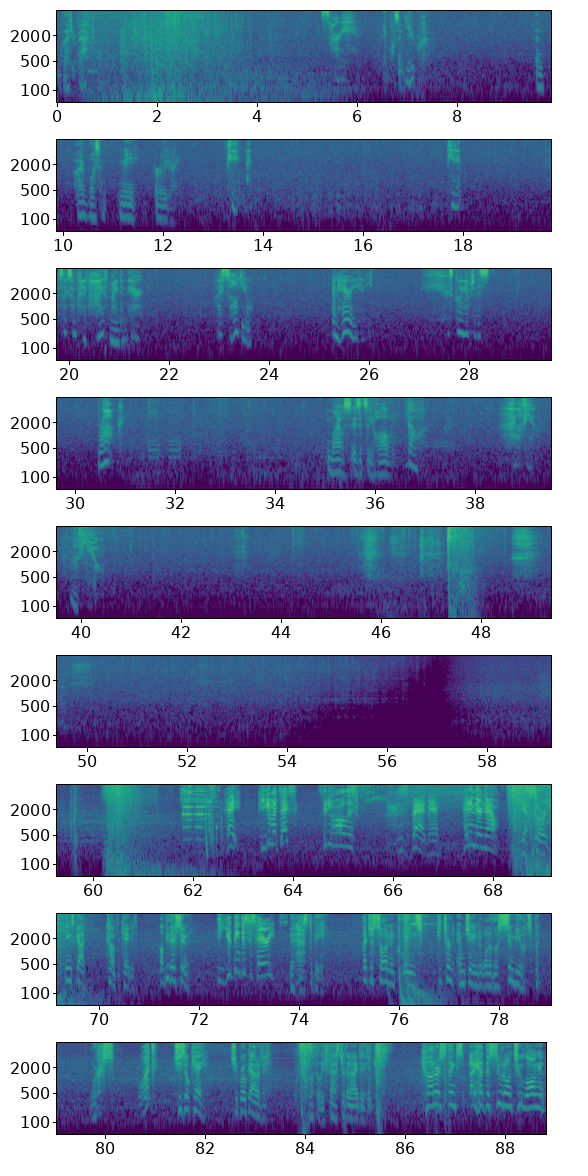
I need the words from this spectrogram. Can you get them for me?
I'm glad you're back. Sorry. It wasn't you. And I wasn't me earlier. Pete, I... Pete, it... It was like some kind of hive mind in there. I saw you. And Harry... He, was going after this... rock. Miles is at City Hall. Go. I love you. I love you. Hey, you get my text? City Hall is... This is bad, man. Head in there now. Yeah, sorry. Things got complicated. I'll be there soon. Do you think this is Harry? It has to be. I just saw him in Queens. He turned MJ into one of those symbiotes, but worse. What? She's okay. She broke out of it. Luckily, faster than I did. Connors thinks I had the suit on too long, and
